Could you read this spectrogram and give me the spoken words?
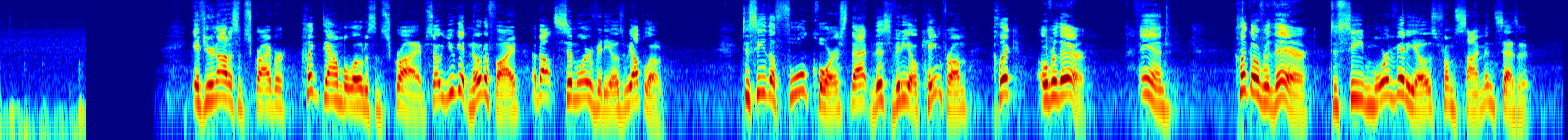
If you're not a subscriber, click down below to subscribe so you get notified about similar videos we upload. To see the full course that this video came from, click over there. And click over there to see more videos from Simon Sez IT.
